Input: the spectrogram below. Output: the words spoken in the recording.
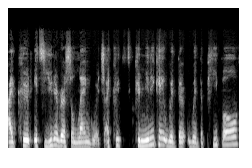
I could, it's universal language. I could communicate with the with the people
